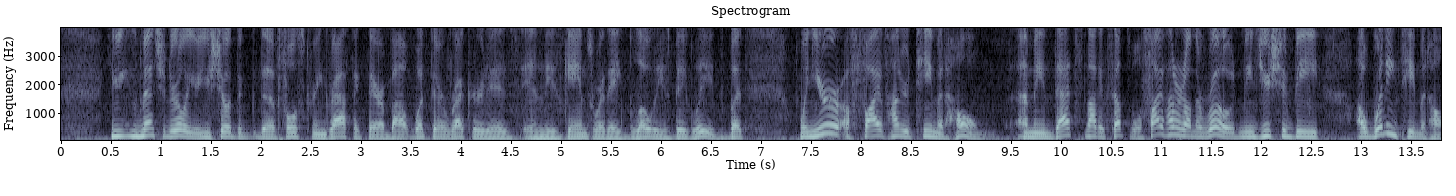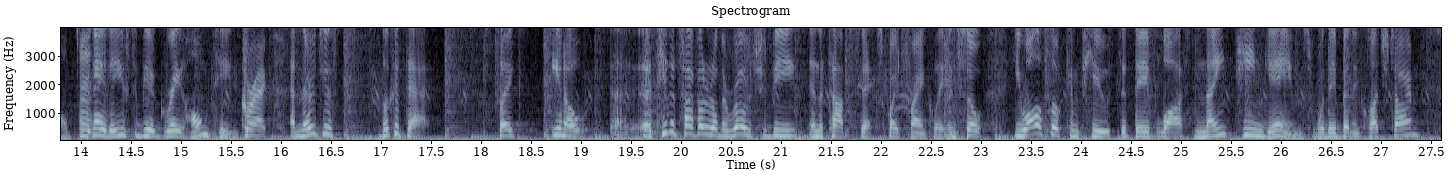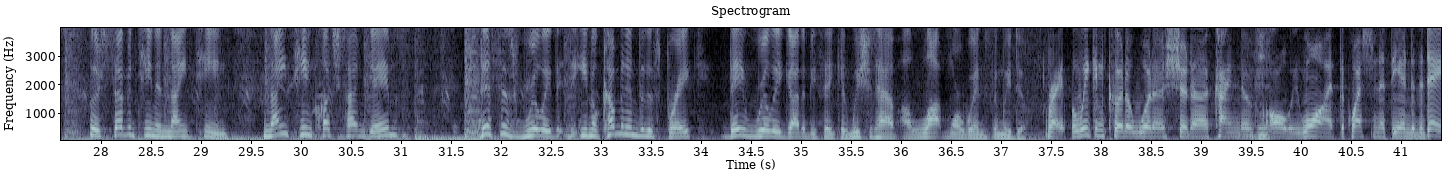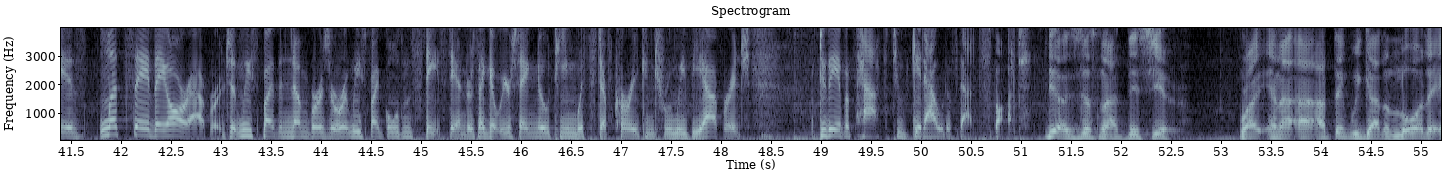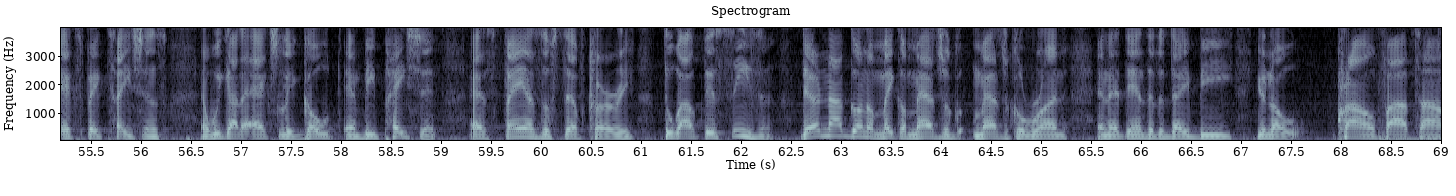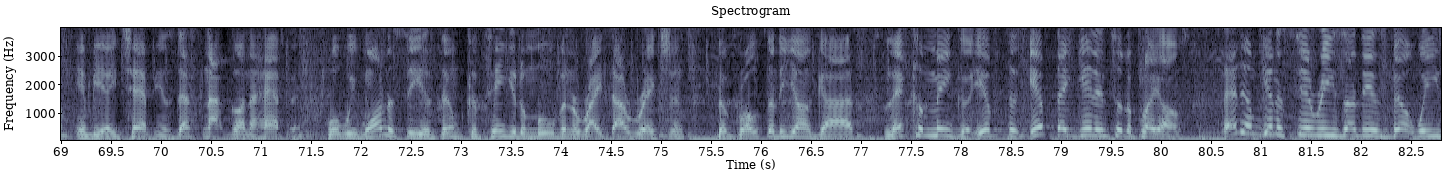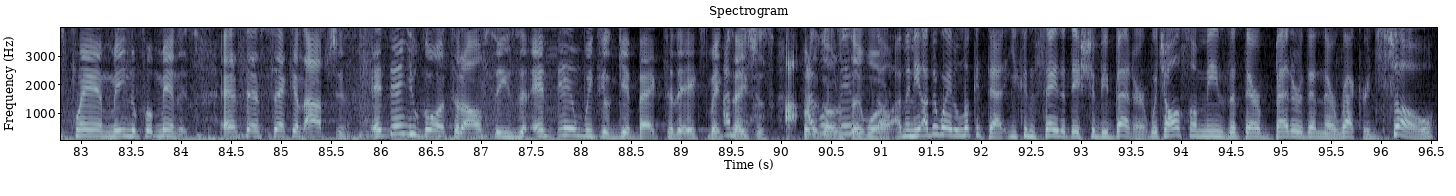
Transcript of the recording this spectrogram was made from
You, you mentioned earlier, you showed the, the full screen graphic there about what their record is in these games where they blow these big leads. But when you're a 500 team at home, I mean, that's not acceptable. 500 on the road means you should be a winning team at home. Hmm. Janae, they used to be a great home team. Correct. And they're just, look at that. Like, you know, a a team that's 500 on the road should be in the top six, quite frankly. And so you also compute that they've lost 19 games where they've been in clutch time. Well, There's 17 and 19. 19 clutch time games. This is really, you know, coming into this break, they really got to be thinking we should have a lot more wins than we do. Right, but we can coulda, woulda, shoulda kind of mm-hmm. all we want. The question at the end of the day is let's say they are average, at least by the numbers or at least by Golden State standards. I get what you're saying, no team with Steph Curry can truly be average. Do they have a path to get out of that spot? Yeah, it's just not this year, right? And I- I, think we got to lower the expectations, and we got to actually go and be patient as fans of Steph Curry throughout this season. They're not going to make a magical magical run, and at the end of the day, be you know crowned five-time NBA champions. That's not going to happen. What we want to see is them continue to move in the right direction, the growth of the young guys. Let Kuminga, if the if they get into the playoffs, let him get a series under his belt where he's playing meaningful minutes as that second option. And then you go into the offseason, and then we could get back to the expectations I for the will Golden State. Warriors. I mean, the other way to look at that, you can say that they should be better, which also means that they're better than their record. So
